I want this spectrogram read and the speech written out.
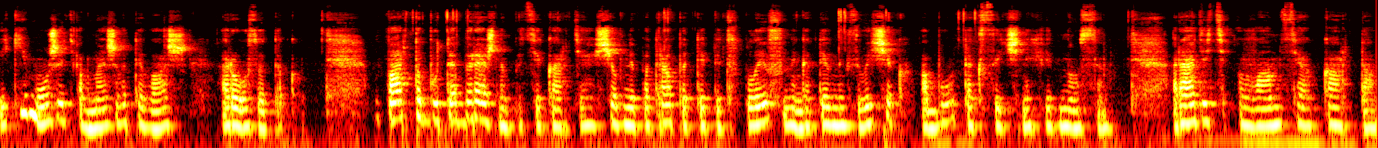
які можуть обмежувати ваш розвиток. Варто бути обережним по цій карті, щоб не потрапити під вплив негативних звичок або токсичних відносин. Радить вам ця карта,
